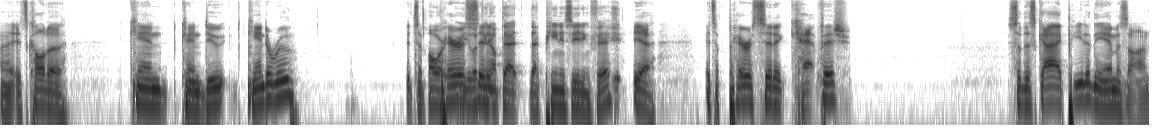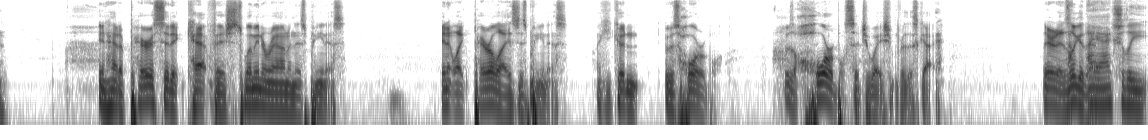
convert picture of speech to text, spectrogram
Uh, it's called a can can do kangaroo. It's a Oh, are, are you parasitic. looking up that, that penis eating fish? yeah, it's a parasitic catfish. So this guy peed in the Amazon and had a parasitic catfish swimming around in his penis, and it like paralyzed his penis. Like he couldn't. It was horrible. It was a horrible situation for this guy. There it is. Look at that. I actually,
